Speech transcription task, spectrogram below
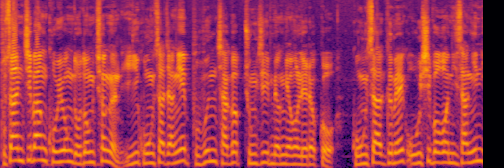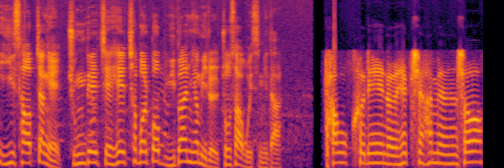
부산지방고용노동청은 이 공사장에 부분 작업 중지 명령을 내렸고 공사 금액 50억 원 이상인 이 사업장에 중대재해처벌법 위반 혐의를 조사하고 있습니다. 타워 크레인을 해체하면서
